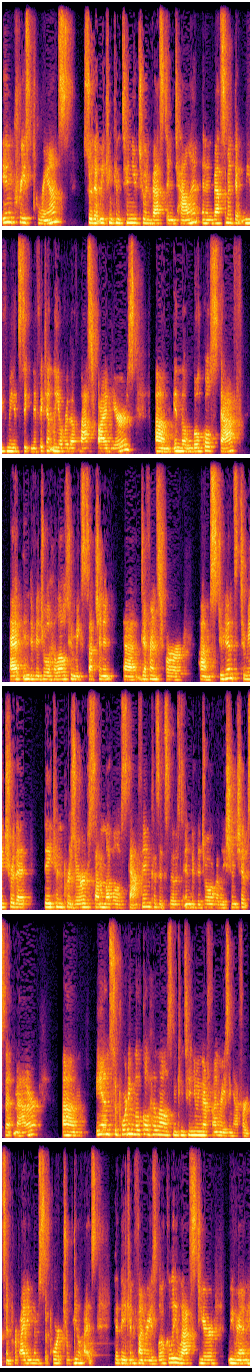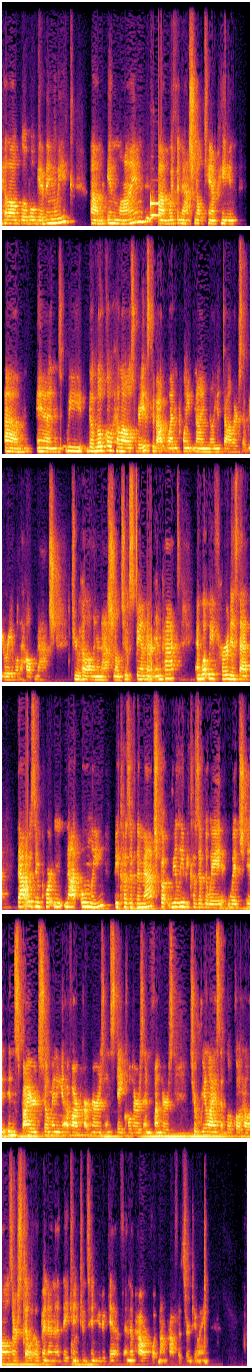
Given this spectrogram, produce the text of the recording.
increased grants, so that we can continue to invest in talent, an investment that we've made significantly over the last five years um, in the local staff at individual Hillels who make such a uh, difference for um, students to make sure that they can preserve some level of staffing because it's those individual relationships that matter. Um, and supporting local Hillels and continuing their fundraising efforts and providing them support to realize that they can fundraise locally. Last year, we ran Hillel Global Giving Week, um, in line um, with the national campaign. Um, and we, the local Hillels raised about $1.9 million that we were able to help match through Hillel International to expand their impact. And what we've heard is that that was important not only because of the match, but really because of the way which it inspired so many of our partners and stakeholders and funders to realize that local Hillels are still open and that they can continue to give and the power of what nonprofits are doing.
